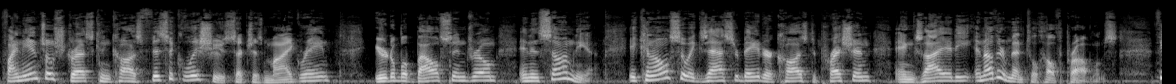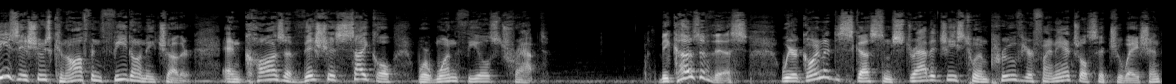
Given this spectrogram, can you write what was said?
Financial stress can cause physical issues such as migraine, irritable bowel syndrome, and insomnia. It can also exacerbate or cause depression, anxiety, and other mental health problems. These issues can often feed on each other and cause a vicious cycle where one feels trapped. Because of this, we are going to discuss some strategies to improve your financial situation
